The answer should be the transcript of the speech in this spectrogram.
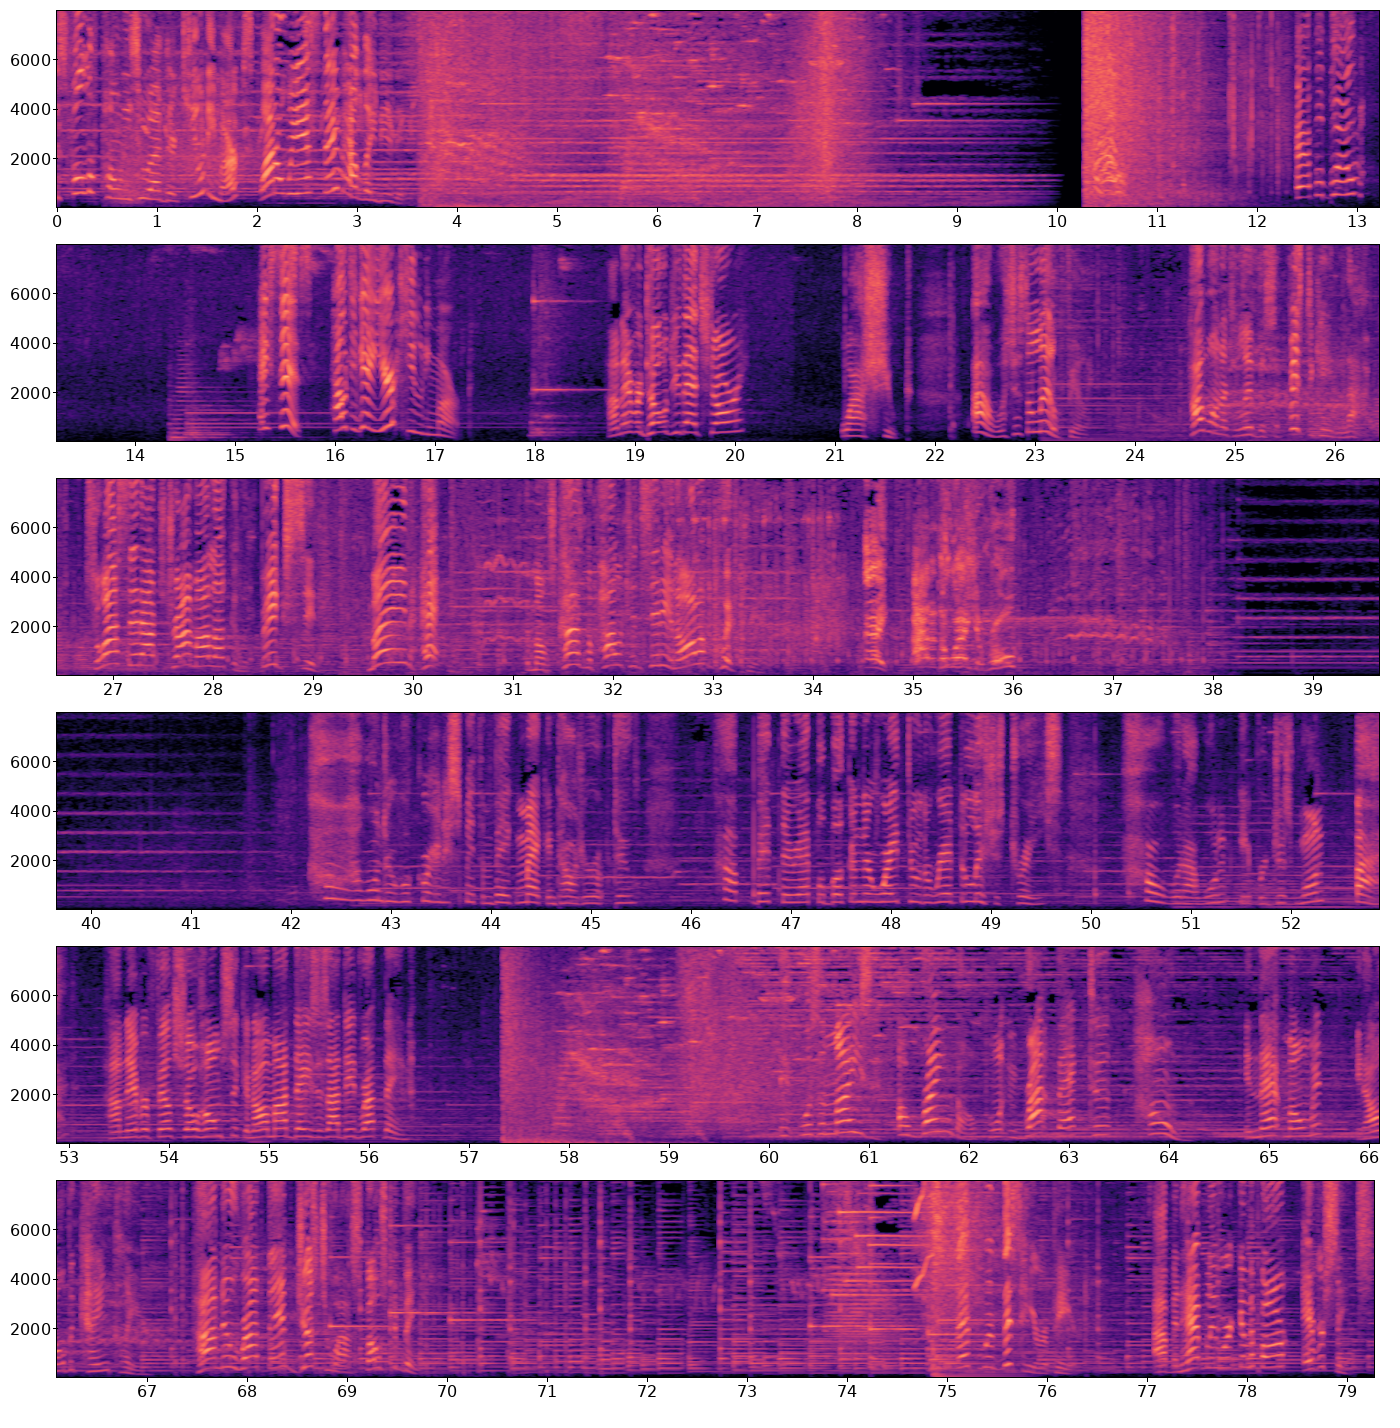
is full of ponies who have their cutie marks. Why don't we ask them how they did it? Apple Bloom? Hey, sis, how'd you get your cutie mark? I never told you that story? Why, shoot. I was just a little filly. I wanted to live the sophisticated life, so I set out to try my luck in the big city, Manehattan, the most cosmopolitan city in all of Equestria. Hey, out of the way, you rube! Oh, I wonder what Granny Smith and Big Macintosh are up to. I bet they're apple bucking their way through the red delicious trees. Oh, what I wouldn't give for just one bite. I never felt so homesick in all my days as I did right then. It was amazing. A rainbow pointing right back to home. In that moment, it all became clear. I knew right then just who I was supposed to be. That's when this here appeared. I've been happily working the farm ever since.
